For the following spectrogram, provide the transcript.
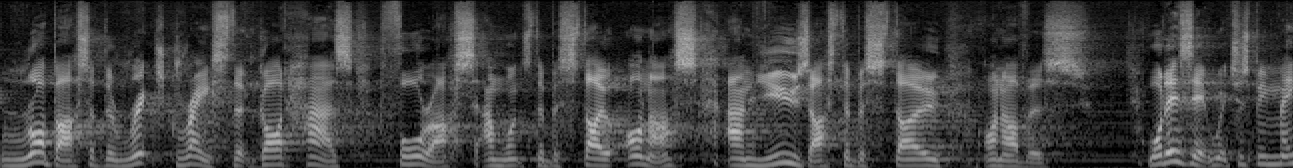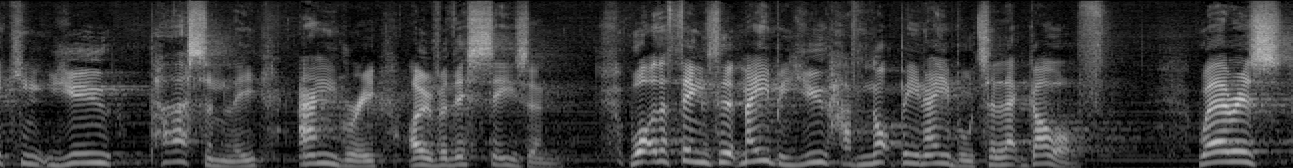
rob us of the rich grace that God has for us and wants to bestow on us and use us to bestow on others. What is it which has been making you personally angry over this season? What are the things that maybe you have not been able to let go of? Where is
